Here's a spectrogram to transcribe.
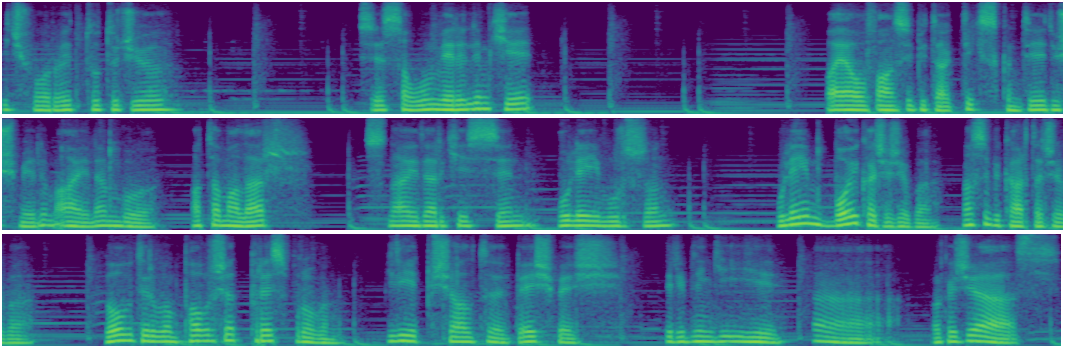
İç forvet tutucu. Size savun verelim ki bayağı ofansif bir taktik. Sıkıntıya düşmeyelim. Aynen bu. Atamalar. Snyder kessin. Voley vursun. Voley'in boy kaç acaba? Nasıl bir kart acaba? Low driven power shot press proven. 1.76 5.5 Dribblingi iyi. Ha, bakacağız.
